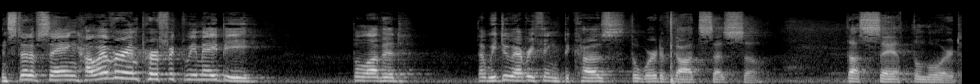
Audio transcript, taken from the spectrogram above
Instead of saying, however imperfect we may be, beloved, that we do everything because the Word of God says so. Thus saith the Lord.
